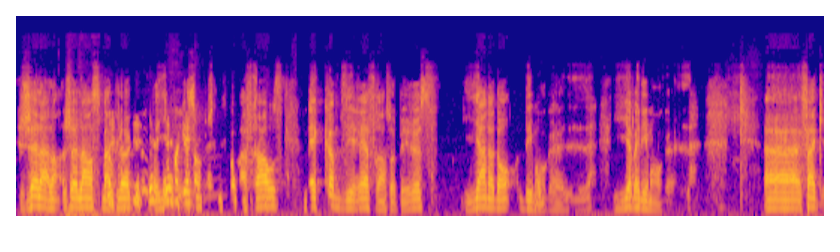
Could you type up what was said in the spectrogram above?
je, la, je lance ma blog. Il n'y a pas question que je dise pas ma phrase, mais comme dirait François Pérus, il y en a donc des Mongols. Il y a bien des Mongols. Euh, fait que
